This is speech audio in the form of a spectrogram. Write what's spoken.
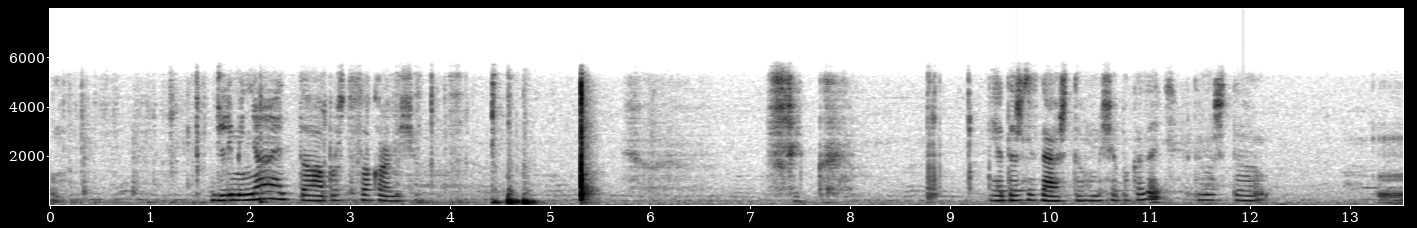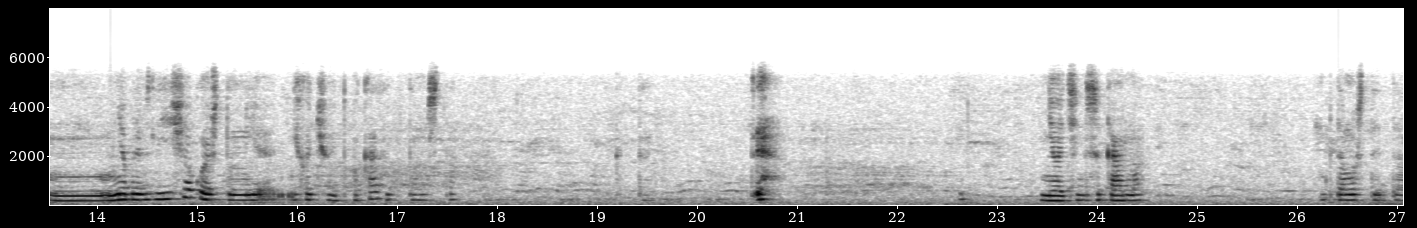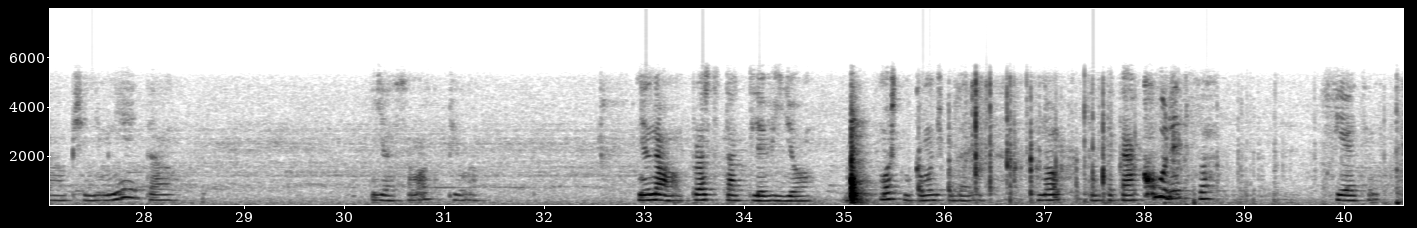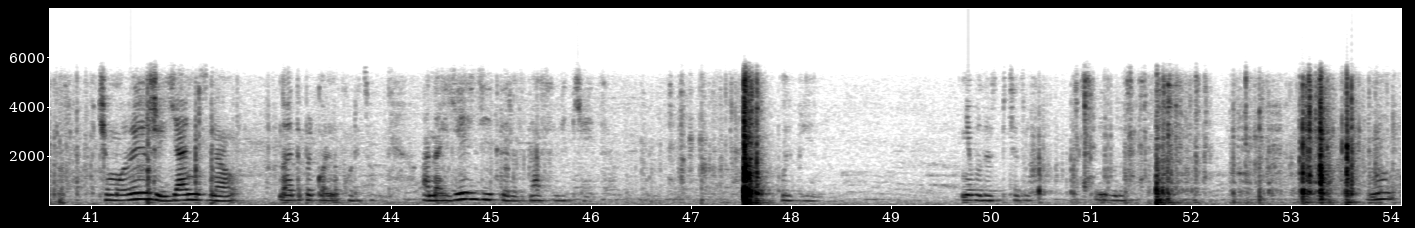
для меня это просто сокровище. Шик. Я даже не знаю, что вам еще показать, потому что мне привезли еще кое-что, но я не хочу это показывать, потому что как-то не очень шикарно. Потому что это вообще не мне, это я сама купила. Не знаю, просто так для видео. Может, мы кому-нибудь подарим. Но там такая курица светит. Почему рыжий, я не знаю. Но это прикольная курица. она ездит и разбрасывает яйца. Ой, блин. Не буду распечатывать. Не буду. Ну,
